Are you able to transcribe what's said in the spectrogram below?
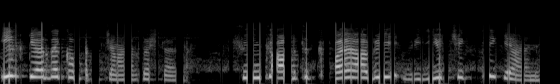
ilk yerde kapatacağım arkadaşlar. Çünkü artık bayağı bir video çektik yani.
